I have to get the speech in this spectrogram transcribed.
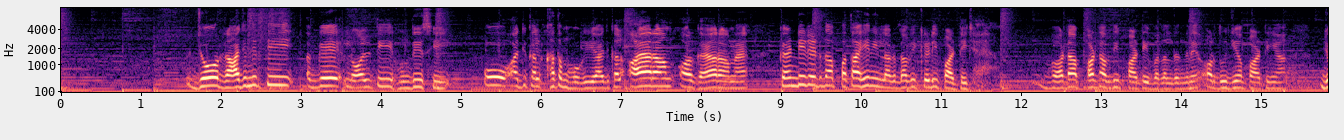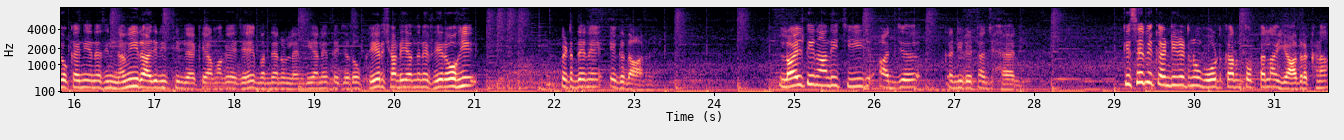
ਜੋ ਰਾਜਨੀਤੀ ਅੱਗੇ ਲਾਇਲਟੀ ਹੁੰਦੀ ਸੀ, ਉਹ ਅੱਜ ਕੱਲ ਖਤਮ ਹੋ ਗਈ ਹੈ। ਅੱਜ ਕੱਲ ਆਇਆ ਰਾਮ ਔਰ ਗਿਆ ਰਾਮ ਹੈ। ਕੈਂਡੀਡੇਟ ਦਾ ਪਤਾ ਹੀ ਨਹੀਂ ਲੱਗਦਾ ਵੀ ਕਿਹੜੀ ਪਾਰਟੀ 'ਚ ਹੈ। ਫਟਾ ਫਟ ਆਪਦੀ ਪਾਰਟੀ ਬਦਲ ਦਿੰਦੇ ਨੇ ਔਰ ਦੂਜੀਆਂ ਪਾਰਟੀਆਂ ਜੋ ਕਹਿੰਦੀਆਂ ਨੇ, ਅਸੀਂ ਨਵੀਂ ਰਾਜਨੀਤੀ ਲੈ ਕੇ ਆਵਾਂਗੇ, ਅਜਿਹੇ ਬੰਦਿਆਂ ਨੂੰ ਲੈਂਦੀਆਂ ਨੇ ਤੇ ਜਦੋਂ ਫੇਰ ਛੱਡ ਜਾਂਦੇ ਨੇ, ਫਿਰ ਉਹੀ ਪਿੱਟਦੇ ਨੇ, ਇਹ ਗਦਾਰ ਨੇ। ਲਾਇਲਟੀ ਨਾਂ ਦੀ ਚੀਜ਼ ਅੱਜ ਕੈਂਡੀਡੇਟਾਂ 'ਚ ਹੈ ਨਹੀਂ। ਕਿਸੇ ਵੀ ਕੈਂਡੀਡੇਟ ਨੂੰ ਵੋਟ ਕਰਨ ਤੋਂ ਪਹਿਲਾਂ ਯਾਦ ਰੱਖਣਾ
